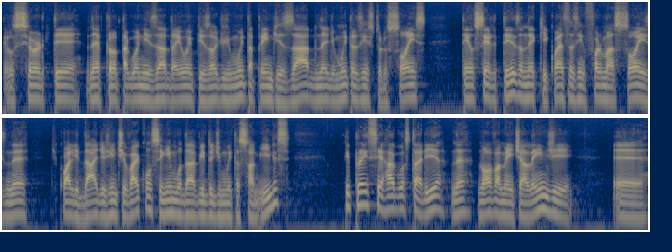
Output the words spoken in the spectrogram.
pelo senhor ter né, protagonizado aí um episódio de muito aprendizado, né, de muitas instruções. Tenho certeza né, que com essas informações né, de qualidade a gente vai conseguir mudar a vida de muitas famílias. E para encerrar, gostaria, né, novamente, além de é,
